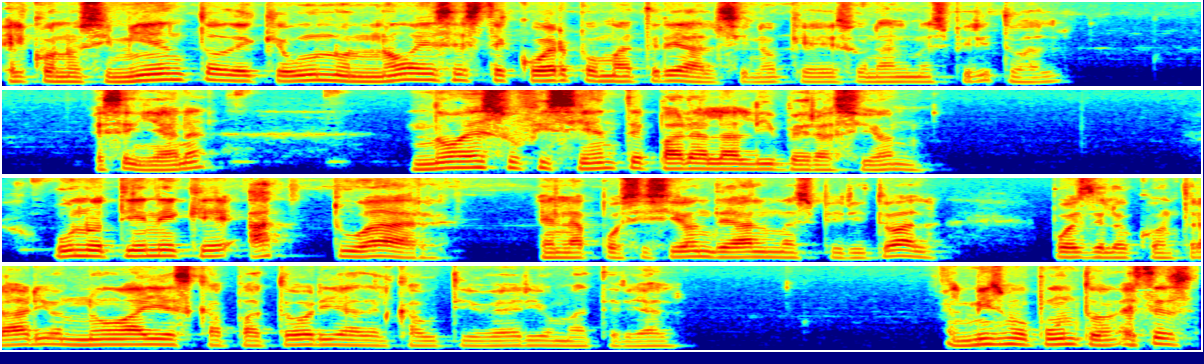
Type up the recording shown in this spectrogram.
el conocimiento de que uno no es este cuerpo material, sino que es un alma espiritual, ese ñana no es suficiente para la liberación. Uno tiene que actuar en la posición de alma espiritual, pues de lo contrario no hay escapatoria del cautiverio material. El mismo punto, este es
